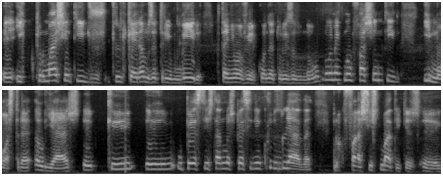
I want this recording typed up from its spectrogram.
eh, e que por mais sentidos que lhe queiramos atribuir que tenham a ver com a natureza do nome, o problema é que não faz sentido. E mostra, aliás, eh, que eh, o PSD está numa espécie de encruzilhada, porque faz sistemáticas eh,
